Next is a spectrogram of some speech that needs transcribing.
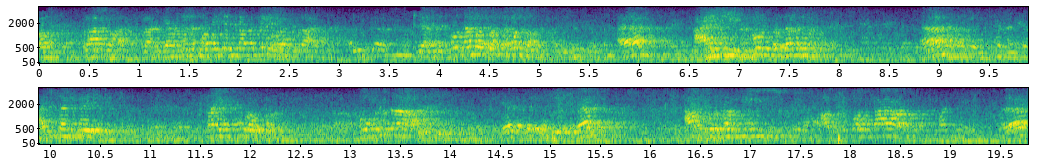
Pelan, pelan, pelan. Jangan lupa kita kata pelan, pelan. Ya, oh, nama tu, nama tu. Eh? Aini, oh, nama tu. Eh? Asal ke? Saya pura. Oh, kita. Ya, ya. Aku kami, aku bakar. Eh?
